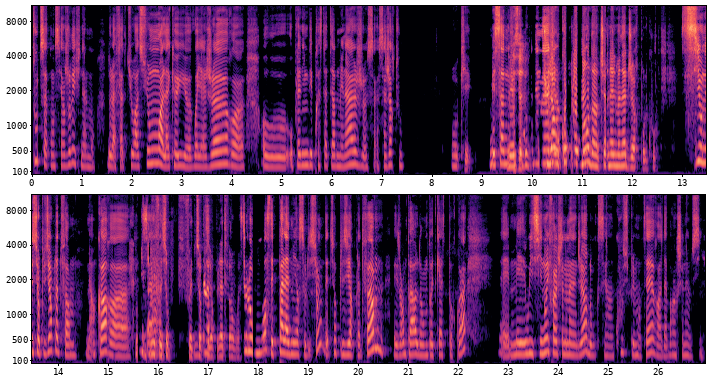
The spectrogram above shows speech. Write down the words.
toute sa conciergerie finalement, de la facturation à l'accueil, heu, au au planning des prestataires de ménage, ça ça gère tout. OK. Mais ça ne Mais pas donc channel tu l'as en manager. complément d'un channel manager pour le coup? Si on est sur plusieurs plateformes, mais encore, heu, Oui, ça il faut être sur faut être sur ça plusieurs plateformes, ouais. selon moi, c'est pas la meilleure solution d'être sur plusieurs plateformes et j'en parle dans mon podcast pourquoi. Mais oui, sinon il faut un channel manager, donc c'est un coût supplémentaire, heu, d'avoir un channel aussi.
